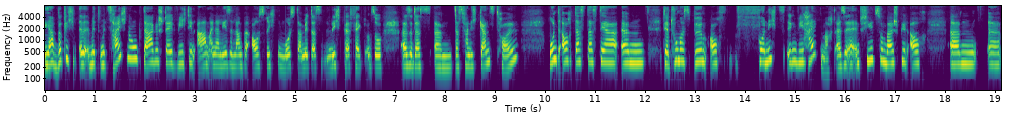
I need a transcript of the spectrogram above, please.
ja, wirklich äh, mit, mit Zeichnung dargestellt, wie ich den Arm einer Leselampe ausrichten muss, damit das Licht perfekt und so. Also das, ähm, das fand ich ganz toll. Und auch, dass, dass der, ähm, der Thomas Böhm auch vor nichts irgendwie Halt macht. Also er empfiehlt zum Beispiel auch ähm, äh,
